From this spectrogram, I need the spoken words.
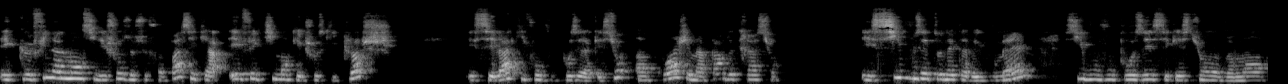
Et que finalement, si les choses ne se font pas, c'est qu'il y a effectivement quelque chose qui cloche. Et c'est là qu'il faut vous poser la question en quoi j'ai ma part de création? Et si vous êtes honnête avec vous-même, si vous vous posez ces questions vraiment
